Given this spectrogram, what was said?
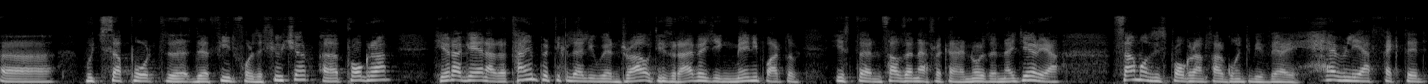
uh, which support the, the Feed for the Future uh, program. Here again, at a time particularly where drought is ravaging many parts of eastern, southern Africa and northern Nigeria, some of these programs are going to be very heavily affected,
